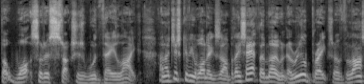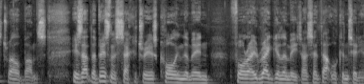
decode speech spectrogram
but what sort of structures would they like. And I'll just give you one example. They say at the moment, a real breakthrough of the last 12 months is that the business secretary is calling them in for a regular meet. I said that will continue.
